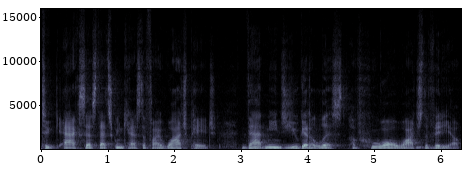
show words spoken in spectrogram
to access that Screencastify watch page. That means you get a list of who all watched the video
